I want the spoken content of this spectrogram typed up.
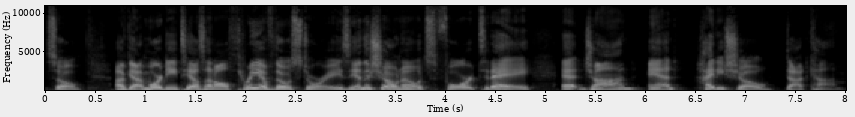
So I've got more details on all three of those stories in the show notes for today at johnandheidishow.com.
